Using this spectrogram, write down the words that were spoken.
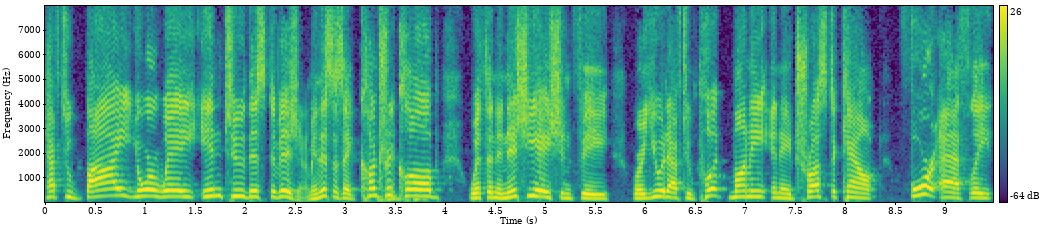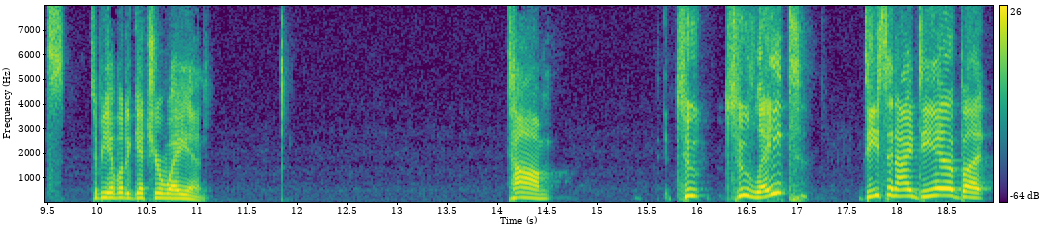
have to buy your way into this division. I mean, this is a country mm-hmm. club with an initiation fee where you would have to put money in a trust account for athletes to be able to get your way in. Tom, too too late? Decent idea, but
